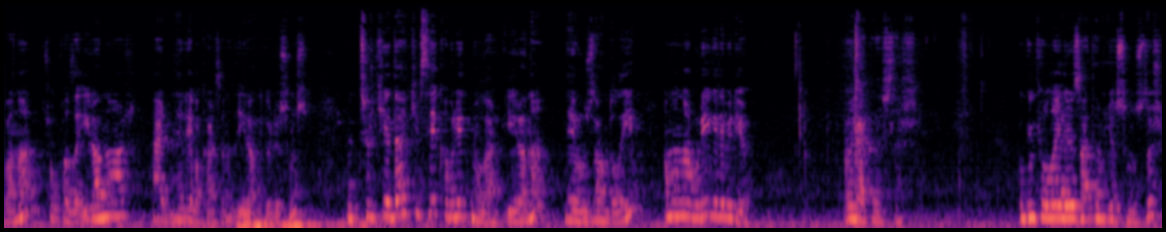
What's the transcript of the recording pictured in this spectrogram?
bana. Çok fazla İranlı var. Her nereye bakarsanız İranlı görüyorsunuz. Türkiye'den kimseyi kabul etmiyorlar İran'a Nevruz'dan dolayı. Ama onlar buraya gelebiliyor. Öyle arkadaşlar. Bugünkü olayları zaten biliyorsunuzdur.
